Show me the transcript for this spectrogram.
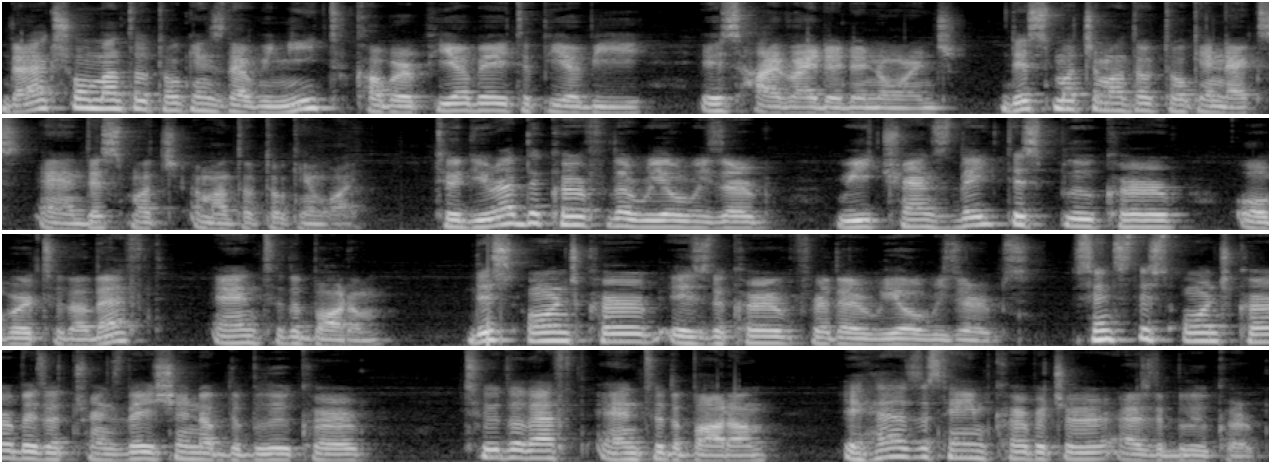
The actual amount of tokens that we need to cover P to P is highlighted in orange. This much amount of token X and this much amount of token Y. To derive the curve for the real reserve, we translate this blue curve over to the left and to the bottom. This orange curve is the curve for the real reserves. Since this orange curve is a translation of the blue curve to the left and to the bottom, it has the same curvature as the blue curve.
